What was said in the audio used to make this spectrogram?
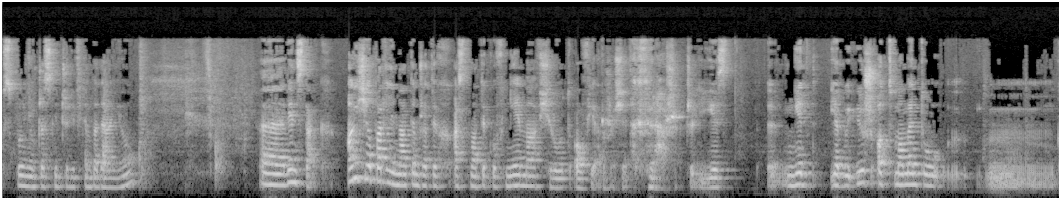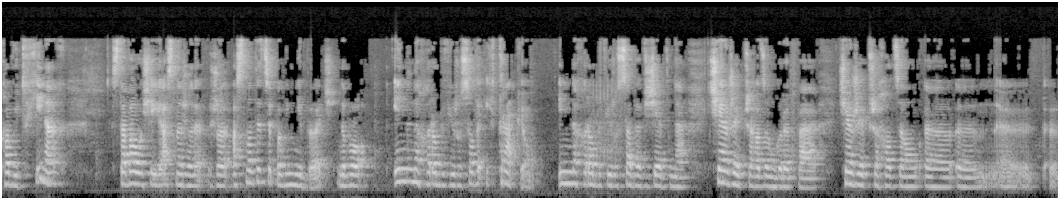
wspólnie uczestniczyli w tym badaniu. Więc tak, oni się oparli na tym, że tych astmatyków nie ma wśród ofiar, że się tak wyrażę, czyli jest nie, jakby już od momentu mm, COVID w Chinach stawało się jasne, że, że astmatycy powinni być, no bo inne choroby wirusowe ich trapią. Inne choroby wirusowe wziewne ciężej przechodzą grypę, ciężej przechodzą e, e, e,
